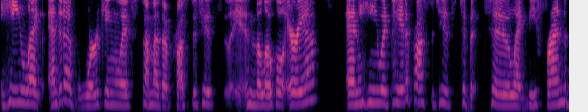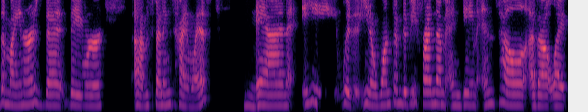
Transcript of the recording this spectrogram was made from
he like ended up working with some of the prostitutes in the local area and he would pay the prostitutes to to like befriend the miners that they were um, spending time with mm-hmm. and he would you know want them to befriend them and gain intel about like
